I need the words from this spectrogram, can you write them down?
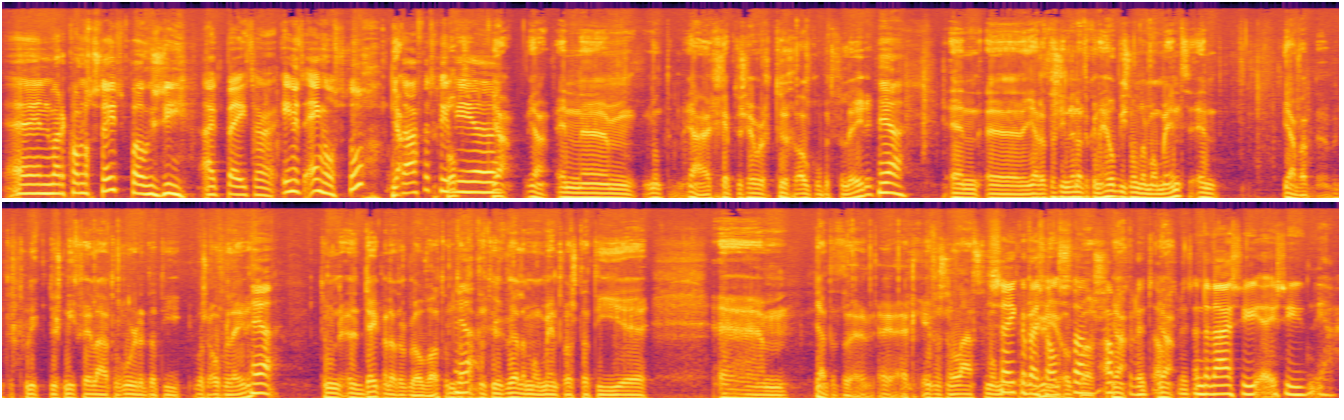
En, maar er kwam nog steeds poëzie uit Peter. In het Engels, toch? Ja, David, klopt. ging je, eh, ja, ja. En um, want, ja, hij greep dus heel erg terug ook op het verleden. ja. En uh, ja, dat was inderdaad ook een heel bijzonder moment. En ja, wat, toen ik dus niet veel later hoorde dat hij was overleden... Ja. toen eh, deed me dat ook wel wat. Omdat Ja. het natuurlijk wel een moment was dat hij... eh, ehm, ja, dat eh, eigenlijk een van zijn laatste momenten Zeker bij. Ja, absoluut, ja. absoluut. En daarna is hij, is hij, ja,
